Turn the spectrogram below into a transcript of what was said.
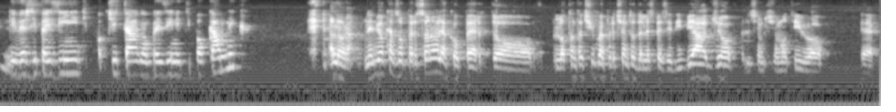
diversi paesini, tipo città, non paesini, tipo Kamnik. Allora, nel mio caso personale ha coperto l'85% delle spese di viaggio per il semplice motivo che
